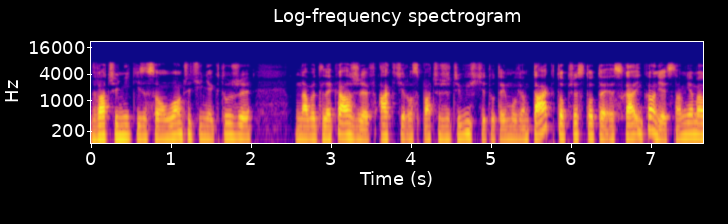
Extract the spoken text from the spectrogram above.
dwa czynniki ze sobą łączyć i niektórzy nawet lekarze w akcie rozpaczy rzeczywiście tutaj mówią tak, to przez to TSH i koniec, tam nie ma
